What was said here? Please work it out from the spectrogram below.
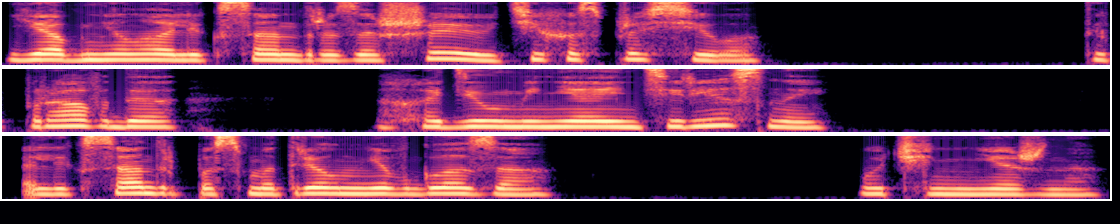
Я обняла Александра за шею и тихо спросила. «Ты правда находил меня интересной?» Александр посмотрел мне в глаза. Очень нежно.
